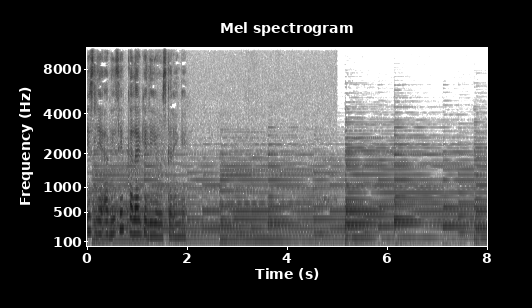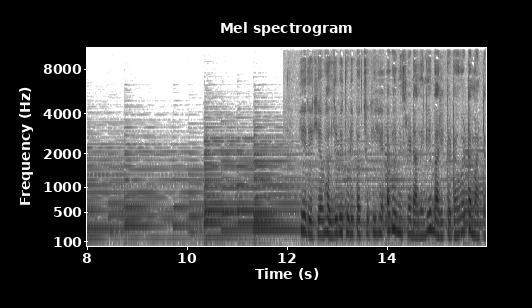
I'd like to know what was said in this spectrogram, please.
इसलिए अभी सिर्फ़ कलर के लिए यूज़ करेंगे। ये देखिए, अब हल्दी भी थोड़ी पक चुकी है। अब हम इसमें डालेंगे बारीक कटा हुआ टमाटर।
